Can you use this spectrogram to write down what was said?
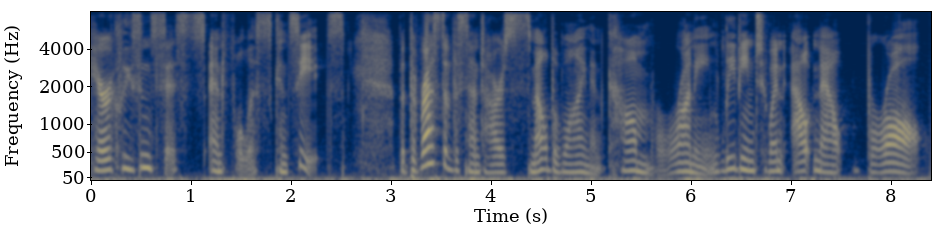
Heracles insists, and Pholus concedes. But the rest of the centaurs smell the wine and come running, leading to an out and out brawl.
